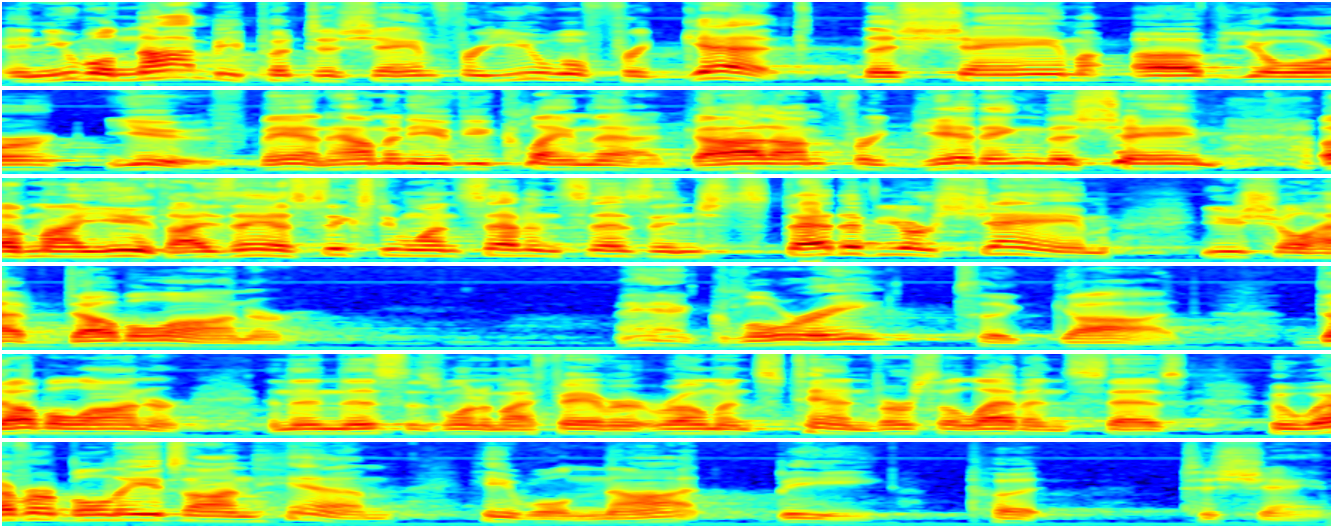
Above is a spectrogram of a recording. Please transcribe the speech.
and you will not be put to shame, for you will forget the shame of your youth. Man, how many of you claim that? God, I'm forgetting the shame of my youth. Isaiah 61 7 says, Instead of your shame, you shall have double honor. Man, glory to God. Double honor. And then this is one of my favorite. Romans 10, verse 11 says, Whoever believes on him, he will not be put to shame.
